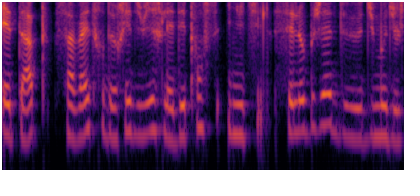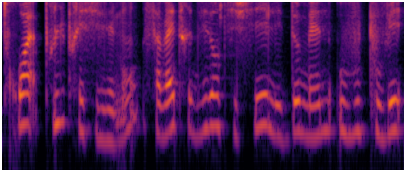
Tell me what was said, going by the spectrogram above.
étape, ça va être de réduire les dépenses inutiles. C'est l'objet du module 3 plus précisément, ça va être d'identifier les domaines où vous pouvez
